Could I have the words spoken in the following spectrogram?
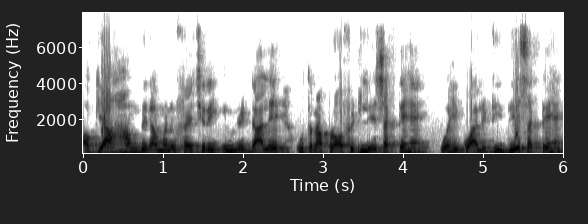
और क्या हम बिना मैन्युफैक्चरिंग यूनिट डाले उतना प्रॉफिट ले सकते हैं, वही क्वालिटी दे सकते हैं?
